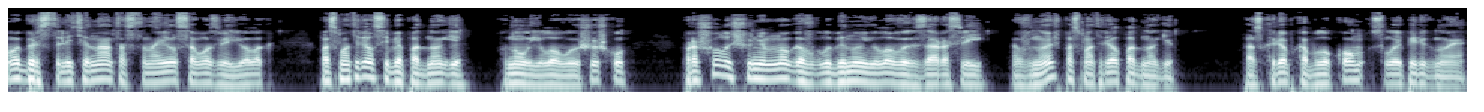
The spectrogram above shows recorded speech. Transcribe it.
Оберст-лейтенант остановился возле елок, посмотрел себе под ноги, пнул еловую шишку, прошел еще немного в глубину еловых зарослей, вновь посмотрел под ноги. Поскреб каблуком слой перегноя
